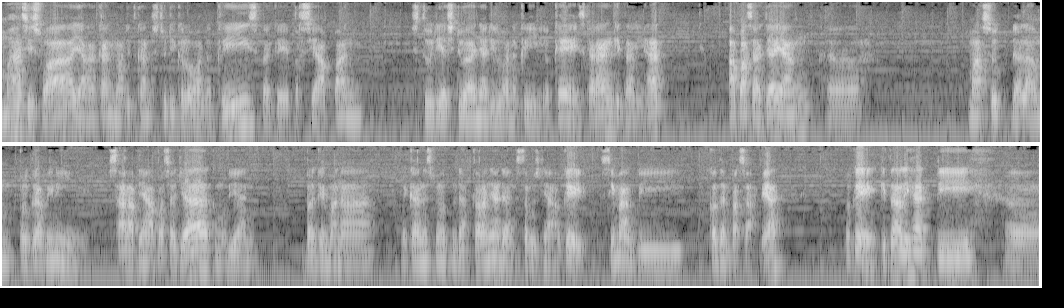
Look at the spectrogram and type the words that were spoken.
mahasiswa yang akan melanjutkan studi ke luar negeri sebagai persiapan studi S2-nya di luar negeri. Oke, sekarang kita lihat apa saja yang uh, masuk dalam program ini. Syaratnya apa saja, kemudian bagaimana mekanisme pendaftarannya dan seterusnya. Oke, simak di konten Pak Saf ya. Oke, kita lihat di uh,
